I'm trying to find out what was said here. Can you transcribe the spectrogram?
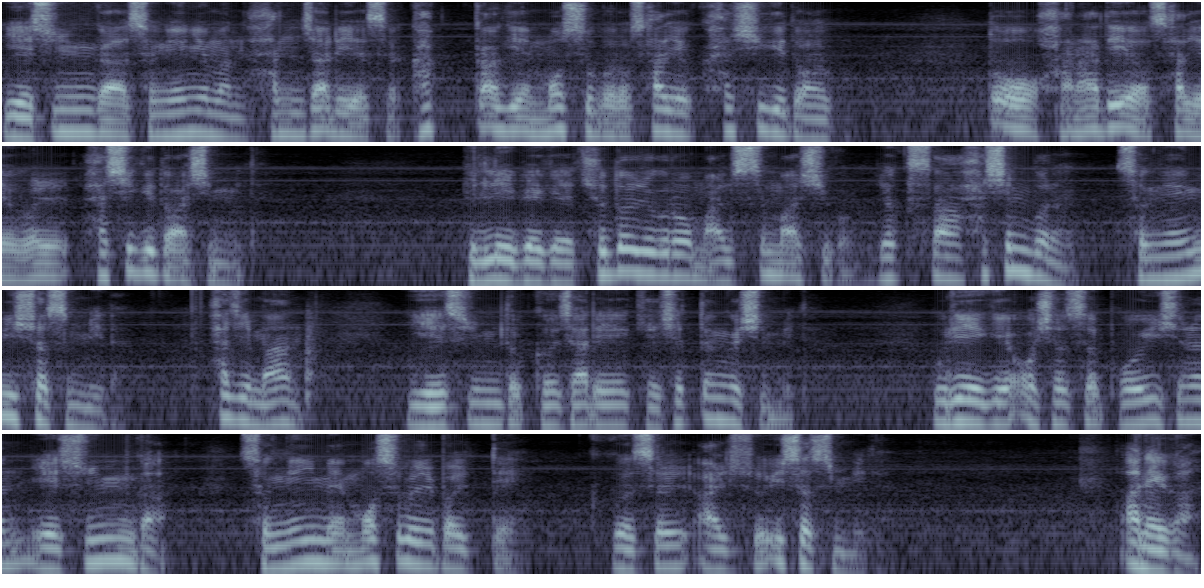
예수님과 성령님은 한 자리에서 각각의 모습으로 사역하시기도 하고 또 하나 되어 사역을 하시기도 하십니다. 빌립에게 주도적으로 말씀하시고 역사하신 분은 성령님이셨습니다. 하지만 예수님도 그 자리에 계셨던 것입니다. 우리에게 오셔서 보이시는 예수님과 성령님의 모습을 볼 때 그것을 알 수 있었습니다. 아내가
